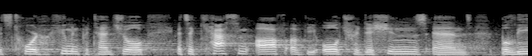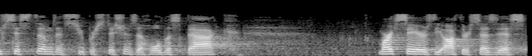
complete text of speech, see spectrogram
It's toward human potential. It's a casting off of the old traditions and belief systems and superstitions that hold us back. Mark Sayers, the author, says this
